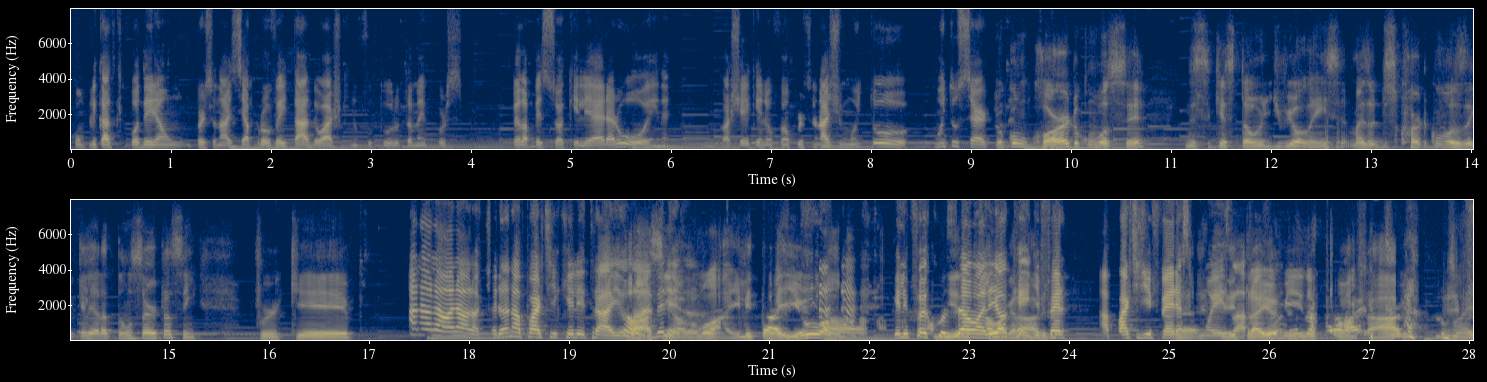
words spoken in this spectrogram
complicado que poderia um personagem ser aproveitado, eu acho que no futuro também, por, pela pessoa que ele era, era o Owen, né? Eu achei que ele não foi um personagem muito, muito certo. Eu né? concordo com você nessa questão de violência, mas eu discordo com você que ele era tão certo assim. Porque. Ah, não, não, não, não. Tirando a parte que ele traiu Não, lá, assim, ó, beleza. vamos lá. Ele traiu a. Ele foi cuzão ali, ok. De férias, a parte de férias é, com o ex ele lá. foi traiu a menina que tava grávida e tudo mais.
